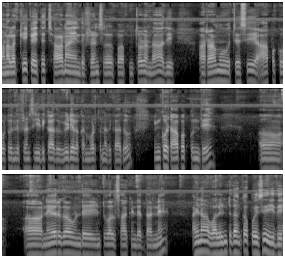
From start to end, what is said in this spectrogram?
మన లక్కీకి అయితే చాలా అయింది ఫ్రెండ్స్ పాపం చూడండి అది ఆ రాము వచ్చేసి ఆ ఒకటి ఉంది ఫ్రెండ్స్ ఇది కాదు వీడియోలో కనబడుతున్నది కాదు ఇంకోటి ఆపక్కు ఉంది నేరుగా ఉండే ఇంటి వాళ్ళు సాకిండే దాన్ని. అయినా వాళ్ళ ఇంటి దాకా పోసి ఇది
